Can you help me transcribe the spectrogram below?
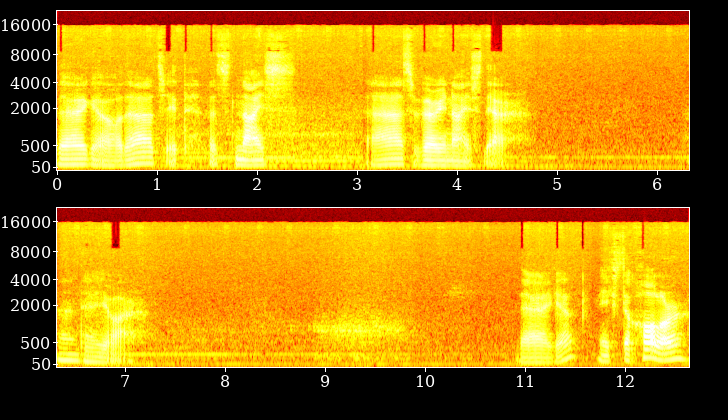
there you go. That's it. That's nice. That's very nice there. And there you are. There you go. Mix the color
